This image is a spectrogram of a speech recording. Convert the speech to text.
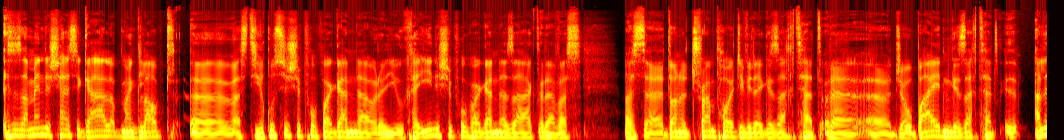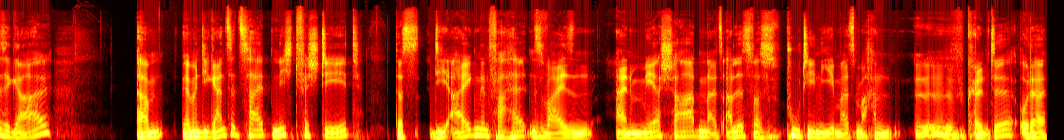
es ist am Ende scheißegal, ob man glaubt, äh, was die russische Propaganda oder die ukrainische Propaganda sagt oder was, was äh, Donald Trump heute wieder gesagt hat oder äh, Joe Biden gesagt hat. Äh, alles egal. Ähm, wenn man die ganze Zeit nicht versteht, dass die eigenen Verhaltensweisen einem mehr schaden als alles, was Putin jemals machen äh, könnte oder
